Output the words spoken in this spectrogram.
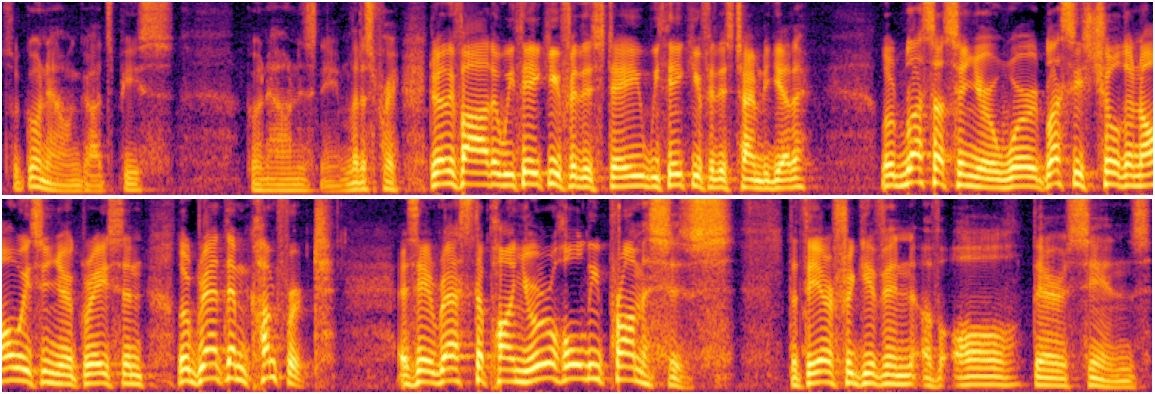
So go now in God's peace. Go now in his name. Let us pray. Dear Heavenly Father, we thank you for this day. We thank you for this time together. Lord, bless us in your word. Bless these children always in your grace. And Lord, grant them comfort as they rest upon your holy promises that they are forgiven of all their sins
